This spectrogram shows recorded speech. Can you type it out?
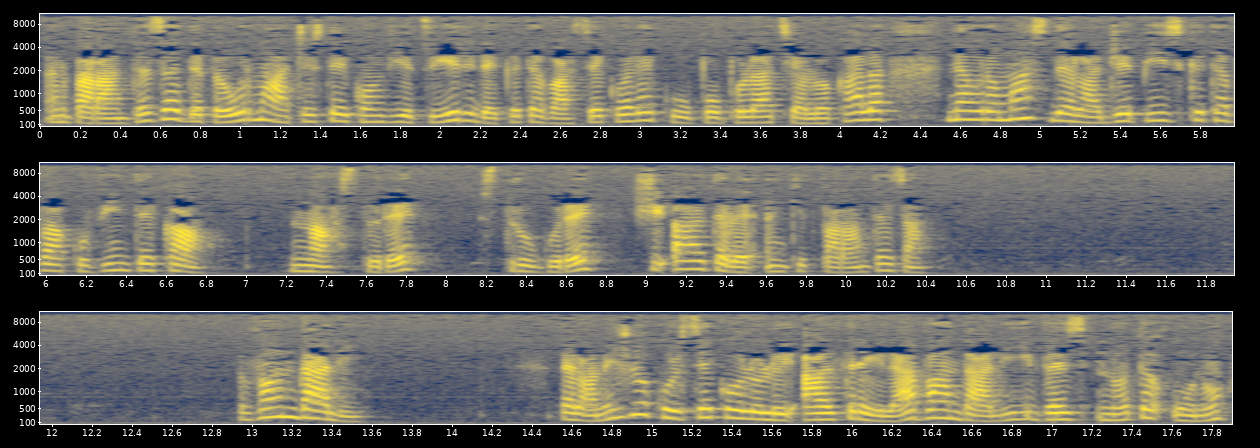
În paranteză, de pe urma acestei conviețuiri de câteva secole cu populația locală, ne-au rămas de la gepizi câteva cuvinte ca nasture, strugure și altele, închid paranteza. Vandalii pe la mijlocul secolului al III-lea, vandalii, vezi notă 1,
